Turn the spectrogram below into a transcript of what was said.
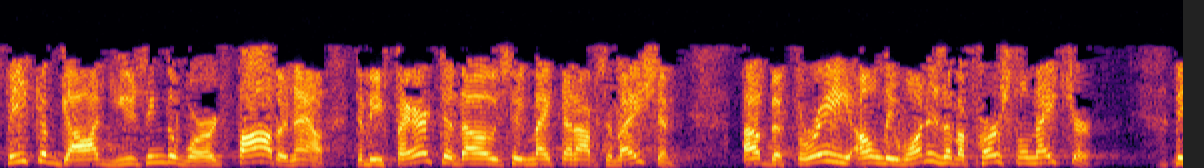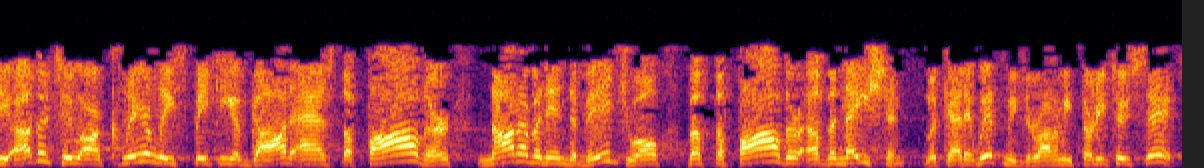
speak of God using the word Father. Now, to be fair to those who make that observation, of the three, only one is of a personal nature. The other two are clearly speaking of God as the Father, not of an individual, but the Father of the nation. Look at it with me, Deuteronomy 32, 6.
